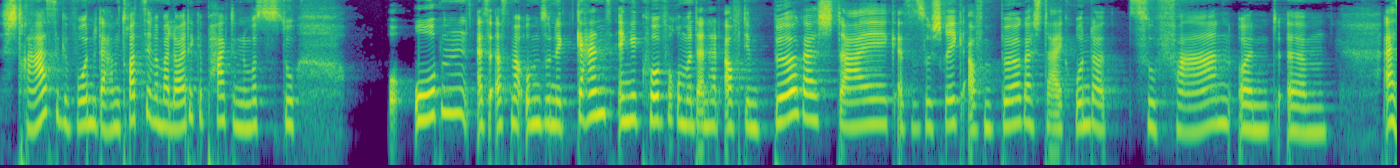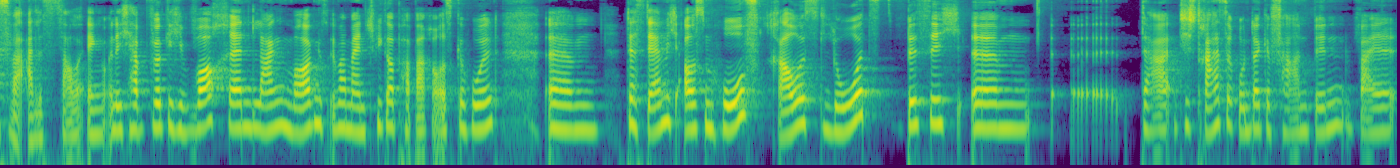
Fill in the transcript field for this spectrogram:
Straße gewohnt und da haben trotzdem immer Leute geparkt und dann musstest du oben, also erstmal um so eine ganz enge Kurve rum und dann halt auf dem Bürgersteig, also so schräg auf dem Bürgersteig runter zu fahren und ähm, es war alles saueng und ich habe wirklich wochenlang morgens immer meinen Schwiegerpapa rausgeholt, ähm, dass der mich aus dem Hof rauslotst, bis ich ähm, da die Straße runtergefahren bin, weil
